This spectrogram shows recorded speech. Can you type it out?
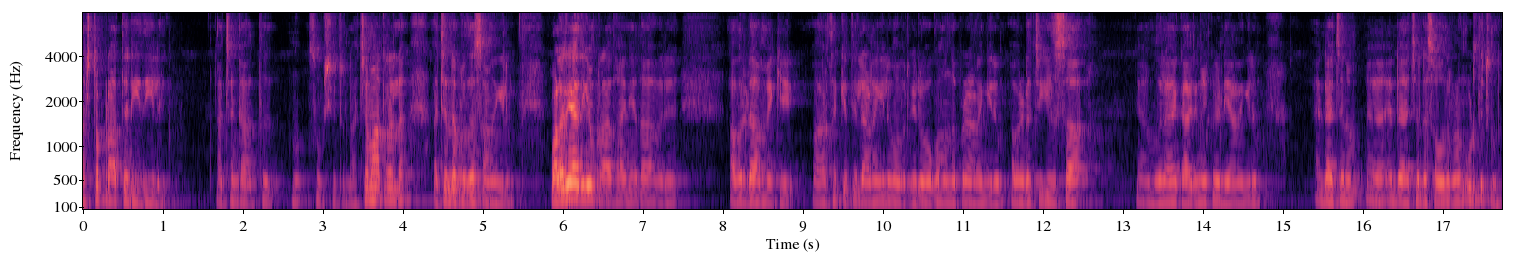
നഷ്ടപ്പെടാത്ത രീതിയിൽ അച്ഛൻ കാത്ത് സൂക്ഷിച്ചിട്ടുണ്ട്. അച്ഛൻ മാത്രമല്ല അച്ഛന്റെ ബ്രദേഴ്സ് ആണെങ്കിലും വളരെയധികം പ്രാധാന്യത അവർ അവരുടെ അമ്മയ്ക്ക് വാർദ്ധക്യത്തിലാണെങ്കിലും അവർക്ക് രോഗം വന്നപ്പോഴാണെങ്കിലും അവരുടെ ചികിത്സ മുതലായ കാര്യങ്ങൾക്ക് വേണ്ടിയാണെങ്കിലും എന്റെ അച്ഛനും എന്റെ അച്ഛന്റെ സഹോദരനും കൊടുത്തിട്ടുണ്ട്.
